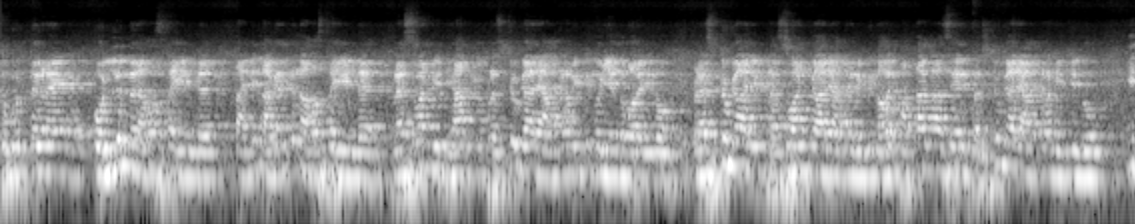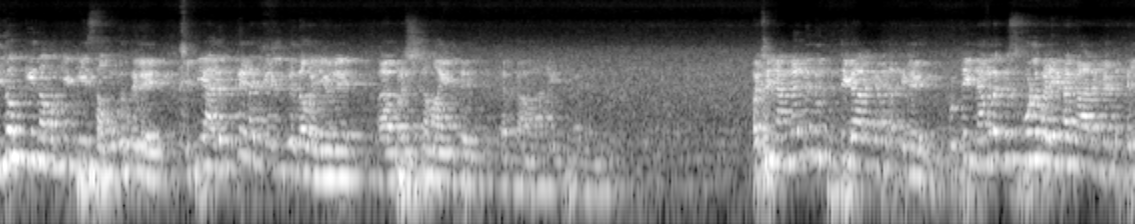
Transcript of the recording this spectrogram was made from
സുഹൃത്തുക്കളെ കൊല്ലുന്ന ഒരു അവസ്ഥയുണ്ട് തല്ലി തകർക്കുന്ന അവസ്ഥയുണ്ട് പ്ലസ് വൺ വിദ്യാർത്ഥികൾ പ്ലസ് ടുക്കാരെ ആക്രമിക്കുന്നു എന്ന് പറയുന്നു. പ്ലസ് ടുക്കാര് പ്ലസ് വൺകാരെ ആക്രമിക്കുന്നു. അവർ പത്താം ക്ലാസ്സുകാർ പ്ലസ് ടുക്കാരെ ആക്രമിക്കുന്നു. ഇതൊക്കെ നമുക്ക് ഇപ്പൊ ഈ സമൂഹത്തിൽ ഇപ്പൊ ഈ അടുത്തിടെ കേൾക്കുന്ന വലിയൊരു പ്രശ്നമായിട്ട് കാണാനായിട്ട് കഴിയും പക്ഷെ ഞങ്ങളുടെ കുട്ടിക്കാലഘട്ടത്തിൽ കുട്ടി ഞങ്ങളൊക്കെ സ്കൂളിൽ പഠിക്കുന്ന കാലഘട്ടത്തിൽ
